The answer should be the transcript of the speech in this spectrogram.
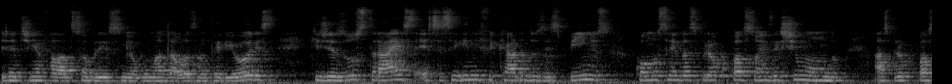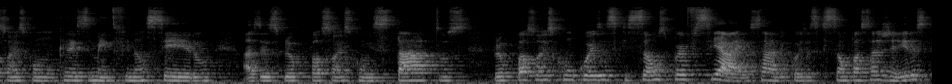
já tinha falado sobre isso em algumas aulas anteriores, que Jesus traz esse significado dos espinhos como sendo as preocupações deste mundo, as preocupações com o crescimento financeiro, às vezes preocupações com status, preocupações com coisas que são superficiais, sabe? Coisas que são passageiras,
